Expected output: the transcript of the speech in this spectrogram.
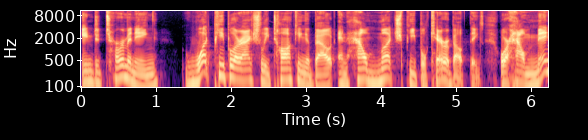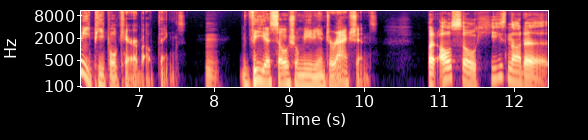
in determining what people are actually talking about and how much people care about things or how many people care about things hmm. via social media interactions. But also, he's not a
